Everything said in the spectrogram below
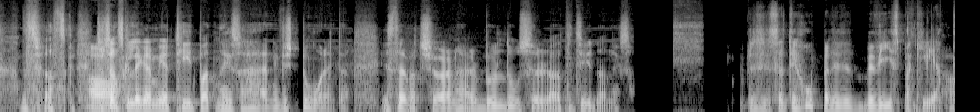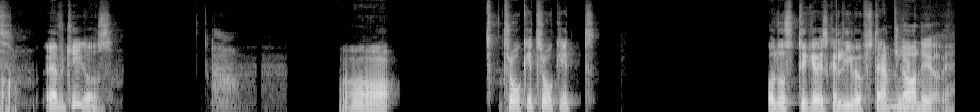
Jag tror han skulle, Ja. tror han skulle lägga mer tid på att nej, så här, ni förstår inte. Istället för att köra den här bulldozer-attityden. Liksom. Precis, sätt ihop ett litet bevispaket. Ja. Övertyga Mm. oss. Ja. Tråkigt, tråkigt. Och då tycker jag vi ska liva upp stämningen. Ja, det gör vi.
